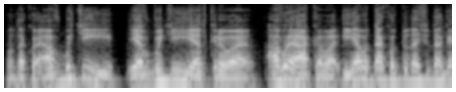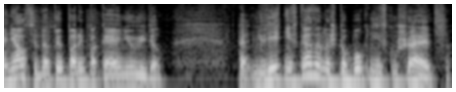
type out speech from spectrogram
Он такой, а в бытии? Я в бытии открываю. А в Иакова? И я вот так вот туда-сюда гонялся до той поры, пока я не увидел. Здесь не сказано, что Бог не искушается.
